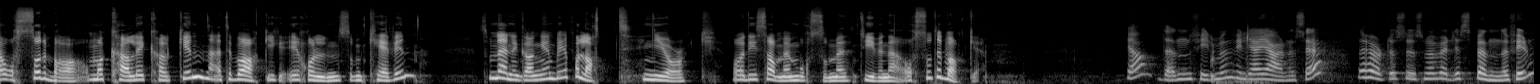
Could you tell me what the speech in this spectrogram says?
er også det bra, og Macaulay Culkin er tilbake i rollen som Kevin, som denne gangen blir forlatt i New York, og de samme morsomme tyvene er også tilbake. Ja, den filmen vil jeg gjerne se. Det hørtes ut som en veldig spennende film,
